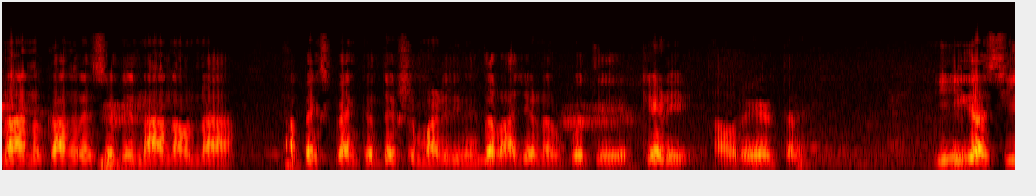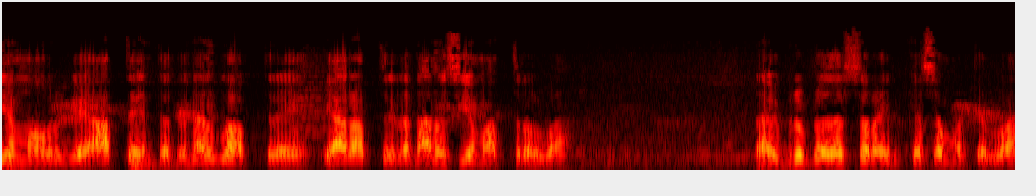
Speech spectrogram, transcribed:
ನಾನು ಕಾಂಗ್ರೆಸ್ ಅಲ್ಲಿ ನಾನು ಅವನ್ನ ಅಪೆಕ್ಸ್ ಬ್ಯಾಂಕ್ ಅಧ್ಯಕ್ಷ ಮಾಡಿದೀನಿ ಅಂತ ರಾಜಣ್ಣ ಗೊತ್ತಿ ಕೇಳಿ ಅವರು ಹೇಳ್ತಾರೆ. ಈಗ ಸಿಎಂ ಅವ್ರಿಗೆ ಆಪ್ತ ಎಂತದ್ದು? ನನಗೂ ಆಪ್ತರೆ. ಯಾರು ಆಪ್ತ ಇಲ್ಲ? ನಾನು ಸಿಎಂ ಆಪ್ತರಲ್ವಾ? ನಾವಿಬ್ರು ಬ್ರದರ್ಸ್ ಸರ ಇಲ್ಲಿ ಕೆಲಸ ಮಾಡ್ತೇಲ್ವಾ?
